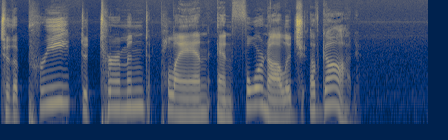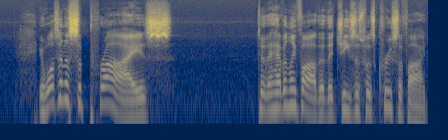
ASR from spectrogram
to the predetermined plan and foreknowledge of God. It wasn't a surprise to the Heavenly Father that Jesus was crucified.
